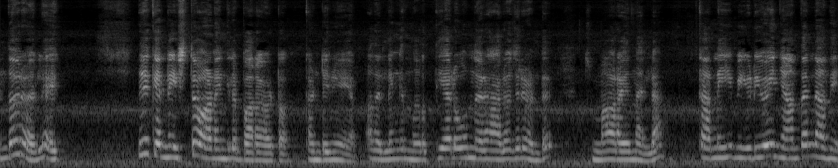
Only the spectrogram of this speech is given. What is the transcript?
എന്തോരം അല്ലേ? നിങ്ങൾക്ക് എന്നെ ഇഷ്ടമാണെങ്കിൽ പറ കേട്ടോ കണ്ടിന്യൂ ചെയ്യാം. അതല്ലെങ്കിൽ നിർത്തിയാലോ എന്നൊരു ആലോചനയുണ്ട്. ചുമ്മാ പറയുന്നല്ല കാരണം ഈ വീഡിയോയിൽ ഞാൻ തന്നെ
